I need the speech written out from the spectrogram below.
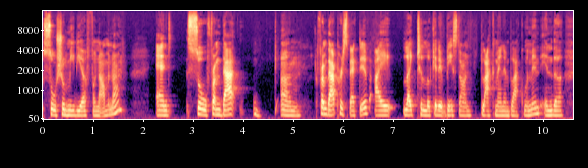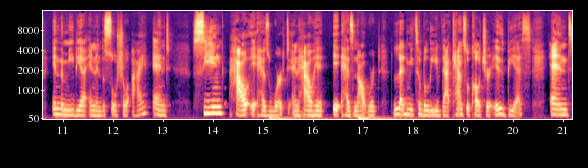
social media phenomenon. And so from that um from that perspective, I like to look at it based on black men and black women in the in the media and in the social eye and seeing how it has worked and how it, has not worked led me to believe that cancel culture is BS. And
